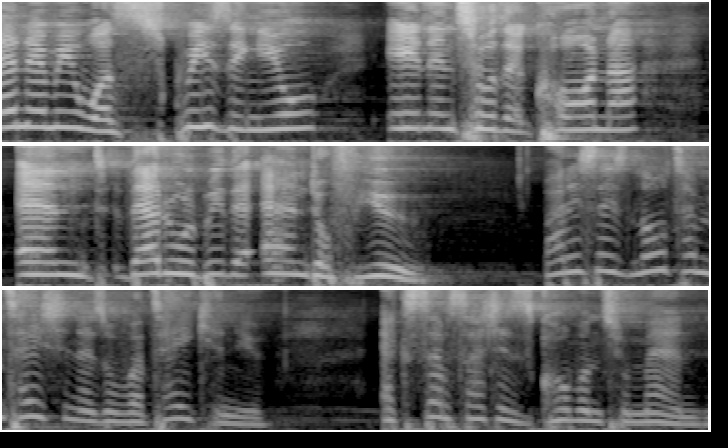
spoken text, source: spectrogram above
enemy was squeezing you in into the corner and that will be the end of you. But he says, No temptation has overtaken you except such as is common to man.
